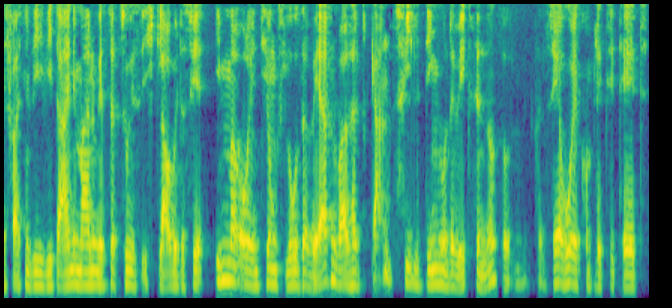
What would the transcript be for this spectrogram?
ich weiß nicht, wie, wie deine Meinung jetzt dazu ist. Ich glaube, dass wir immer orientierungsloser werden, weil halt ganz viele Dinge unterwegs sind. Ne? So sehr hohe Komplexität,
